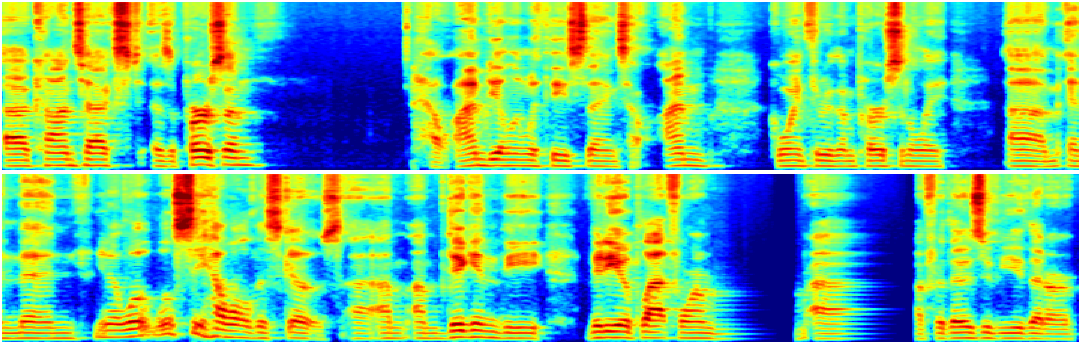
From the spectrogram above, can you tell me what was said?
uh, context as a person, how I'm dealing with these things, how I'm going through them personally. Um, and then, you know, we'll, we'll see how all this goes. Uh, I'm, I'm digging the video platform. Uh, for those of you that are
